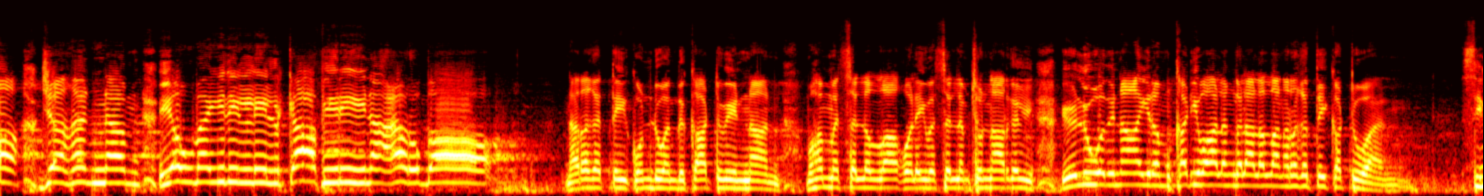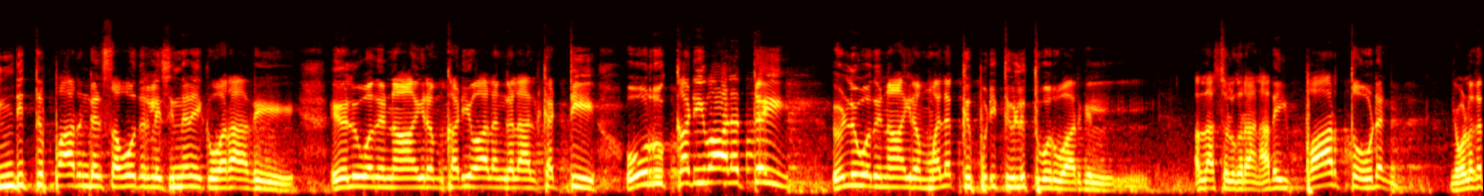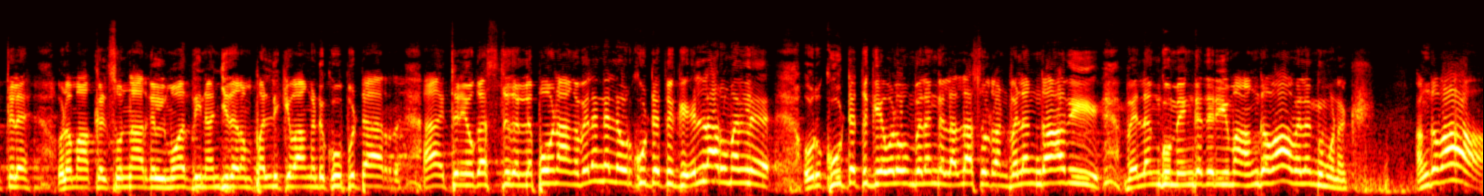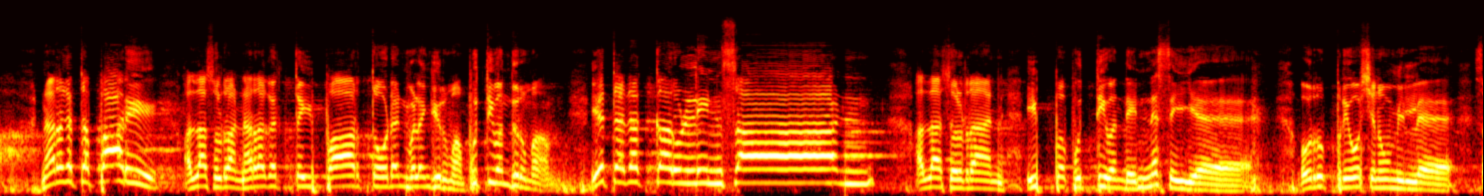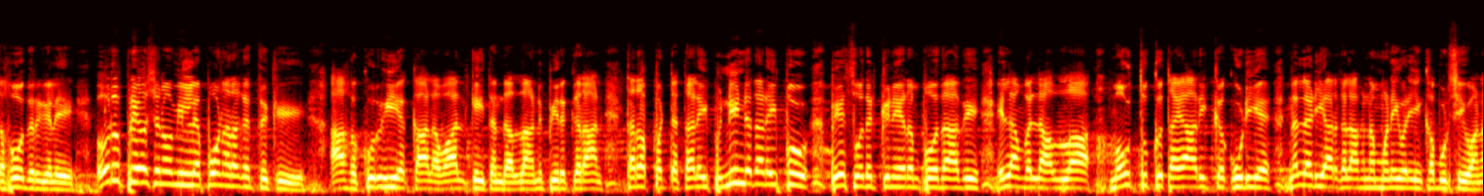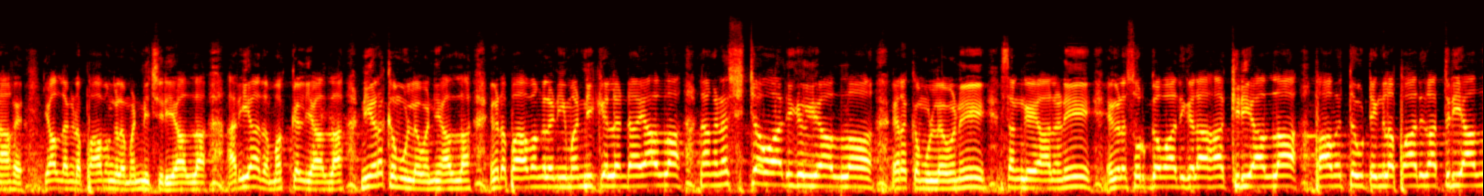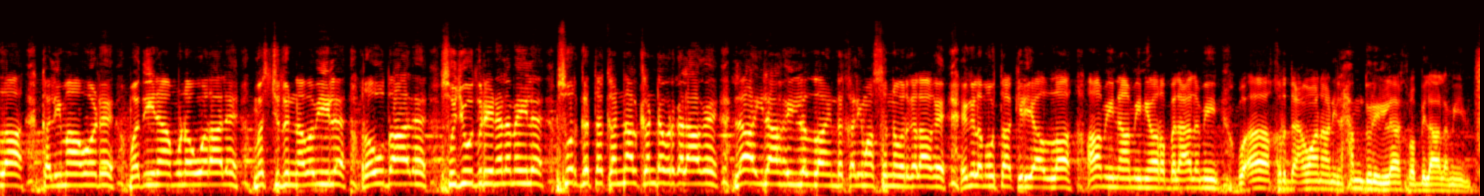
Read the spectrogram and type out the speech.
جَهَنَّمْ يَوْمَئِذٍ لِلْكَافِرِينَ عَرْضًا நரகத்தை கொண்டு வந்து காட்டுவேன் நான் முகமது ஸல்லல்லாஹு அலைஹி வஸல்லம் சொன்னார்கள் எழுபதினாயிரம் கடிவாளங்களால் அல்லாஹ் நரகத்தை கட்டுவான் சிந்தித்து பாருங்கள் சகோதரர்களை சிந்தனைக்கு வராது எழுபதினாயிரம் கடிவாளங்களால் கட்டி ஒரு கடிவாளத்தை எழுபதினாயிரம் மலக்கு பிடித்து இழுத்து வருவார்கள். அல்லாஹ் சொல்கிறான் அதை பார்த்தவுடன் உலகத்தில் உலமாக்கள் சொன்னார்கள் மோதின் அஞ்சு தரம் பள்ளிக்கு வாங்கன்னு கூப்பிட்டார். எத்தனையோ கஸ்துகள்ல போனாங்க. விலங்கல்ல ஒரு கூட்டத்துக்கு எல்லாரும் அல்ல. ஒரு கூட்டத்துக்கு எவ்வளவும் விலங்கல்? அல்லாஹ் சொல்றான் விலங்காது. விலங்கும் எங்க தெரியுமா? அங்கவா வா உனக்கு. அங்க வா நரகத்தை பாரு. அல்லாஹ் சொல்றான் நரகத்தை பார்த்தவுடன் விளங்கிருமாம் புத்தி வந்துருமாம். எத்ததக்கருள் இன்சான். அல்லாஹ் சொல்றான் இப்ப புத்தி வந்து என்ன செய்ய? ஒரு பிரயோஜனமும் இல்ல சகோதரர்களே ஒரு பிரயோஜனமும் இல்ல போன ரகத்துக்கு. ஆக குறுகிய கால வாழ்க்கை தந்து அல்லாஹ் அனுப்பியிருக்கிறான். தரப்பட்ட தலைப்பு நீண்ட தலைப்பு. பேசுவதற்கு நேரம் போதாது. எல்லாம் வல்ல அல்லாஹ் மௌத்துக்கு தயாரிக்கக்கூடிய நல்லடியார்களாக நம் அனைவரையும் கபூர் செய்வானாக. யாழ்லா எங்கட பாவங்களை மன்னிச்சிரு யாழ்லா அறியாத மக்கள் யாழ்லா நீ இறக்கம் உள்ளவன் யாழ்லா எங்கட பாவங்களை நீ மன்னிக்கலண்டா யாழ்லா நாங்க நஷ்டவாளிகள் யாழ்லா இறக்கம் உள்ள அன்புள்ளவனே சங்கையாளனே எங்களை சொர்க்கவாதிகளாக ஆக்கிரியா அல்லா பாவத்தை விட்டு எங்களை பாதுகாத்திரியா அல்லா மதீனா முனவரால மஸ்ஜிது நவவியில ரவுதால சுஜூதுரை நிலைமையில சொர்க்கத்தை கண்ணால் கண்டவர்களாக லா இலாக இல்லல்லா என்ற கலிமா சொன்னவர்களாக எங்களை மௌத்தாக்கிரியா அல்லா ஆமீன் ஆமீன் யா ரப்பல் ஆலமீன். வ ஆகிர் தஅவானா அல்ஹம்துலில்லாஹி ரப்பில் ஆலமீன்.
